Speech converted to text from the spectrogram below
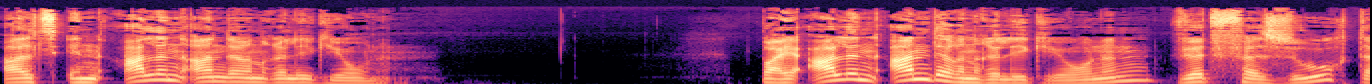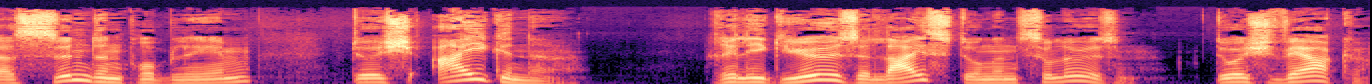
als in allen anderen Religionen. Bei allen anderen Religionen wird versucht, das Sündenproblem durch eigene religiöse Leistungen zu lösen, durch Werke.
